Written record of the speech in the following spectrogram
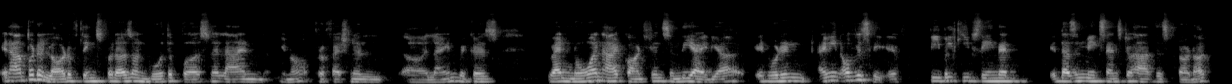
it hampered a lot of things for us on both a personal and you know professional uh, line because when no one had confidence in the idea it wouldn't i mean obviously if people keep saying that it doesn't make sense to have this product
